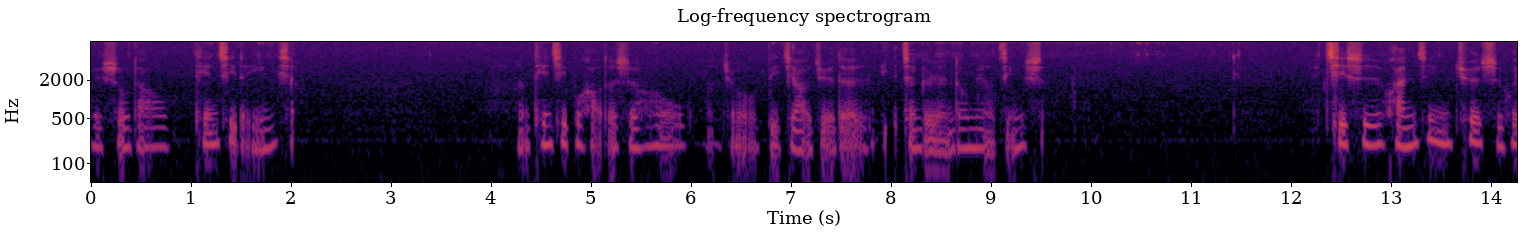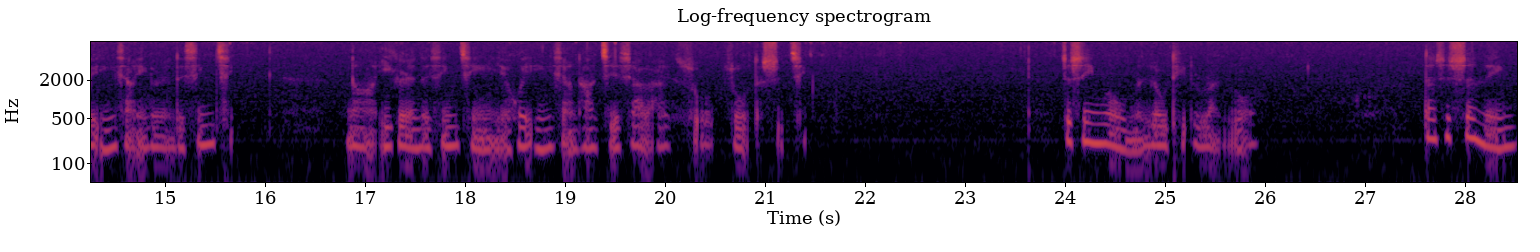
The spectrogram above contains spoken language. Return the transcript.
会受到天气的影响。嗯，天气不好的时候，我们就比较觉得整个人都没有精神。其实，环境确实会影响一个人的心情。那一个人的心情也会影响他接下来所做的事情。这是因为我们肉体的软弱。但是圣灵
